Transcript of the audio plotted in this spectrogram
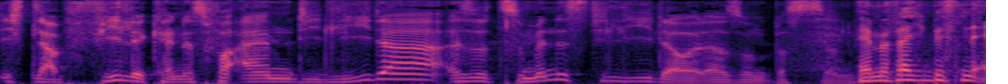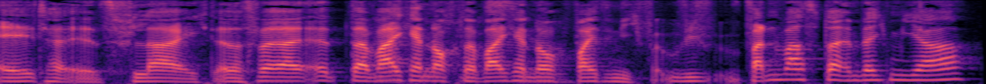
Ich glaube, viele kennen es, vor allem die Lieder, also zumindest die Lieder oder so ein bisschen. Wenn man vielleicht ein bisschen älter ist, vielleicht. Also Das war, äh, da war ich ja noch, da war ich ja noch, weiß ich nicht, wie, wann warst du da, in welchem Jahr?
